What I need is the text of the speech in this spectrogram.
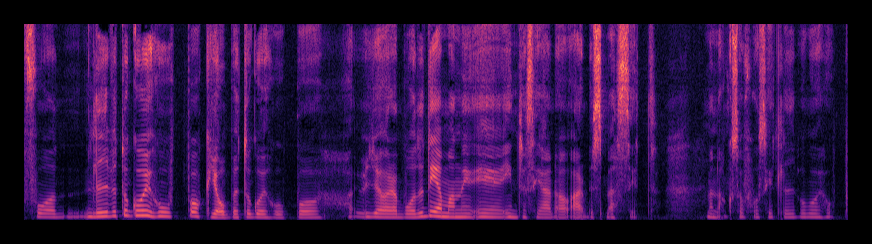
få livet att gå ihop och jobbet att gå ihop och göra både det man är intresserad av arbetsmässigt men också få sitt liv att gå ihop.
